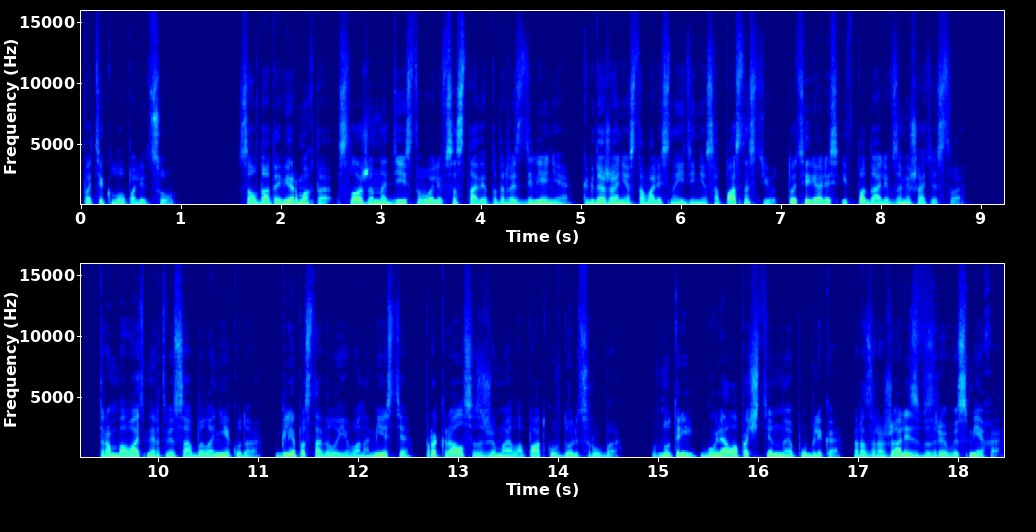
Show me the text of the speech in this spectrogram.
потекло по лицу. Солдаты вермахта слаженно действовали в составе подразделения. Когда же они оставались наедине с опасностью, то терялись и впадали в замешательство. Трамбовать мертвеца было некуда. Глеб оставил его на месте, прокрался, сжимая лопатку вдоль сруба. Внутри гуляла почтенная публика, разражались взрывы смеха.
